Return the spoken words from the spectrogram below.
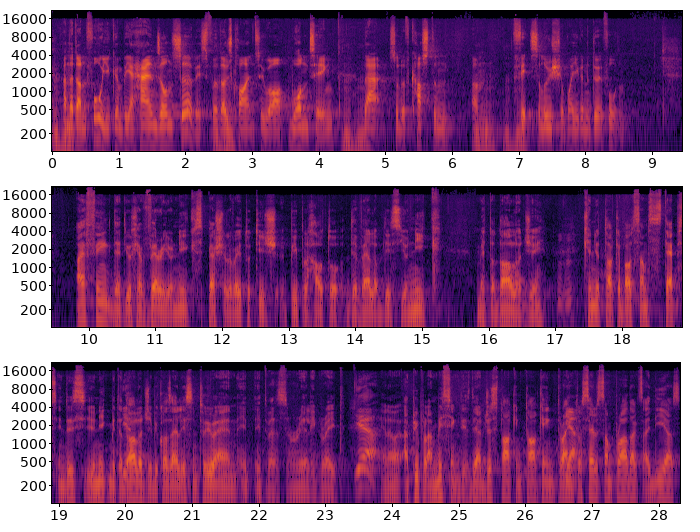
and mm-hmm. the done for you can be a hands-on service for those mm-hmm. clients who are wanting mm-hmm. that sort of custom um, fit solution where you're going to do it for them. I think that you have very unique, special way to teach people how to develop this unique methodology. Mm-hmm. Can you talk about some steps in this unique methodology? Because I listened to you and it, it was really great. Yeah. You know, and people are missing this. They are just talking, talking, trying Yeah. to sell some products, ideas.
